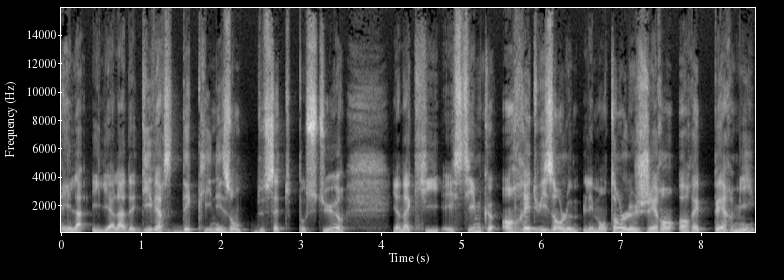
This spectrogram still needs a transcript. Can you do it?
Et là, il y a là diverses déclinaisons de cette posture. Il y en a qui estiment qu'en réduisant les montants, le gérant aurait permis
